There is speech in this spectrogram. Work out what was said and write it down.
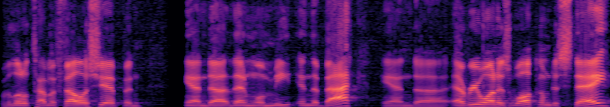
have a little time of fellowship and and uh, then we'll meet in the back, and uh, everyone is welcome to stay.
